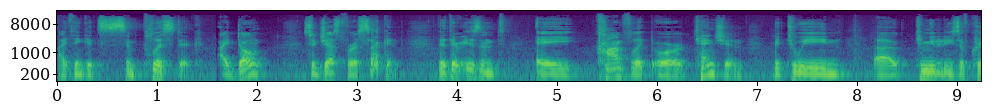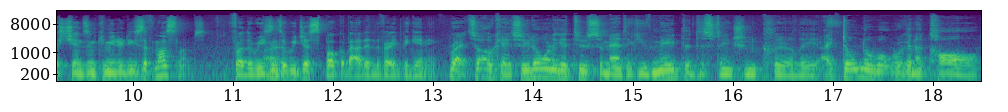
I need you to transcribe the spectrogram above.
I think it's simplistic. I don't suggest for a second that there isn't a conflict or tension between uh, communities of Christians and communities of Muslims for the reasons that we just spoke about in the very beginning. Right. So okay. So you don't want to get too semantic. You've made the distinction clearly. I don't know what we're going to call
